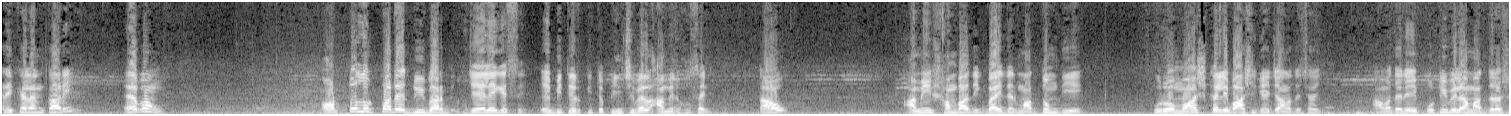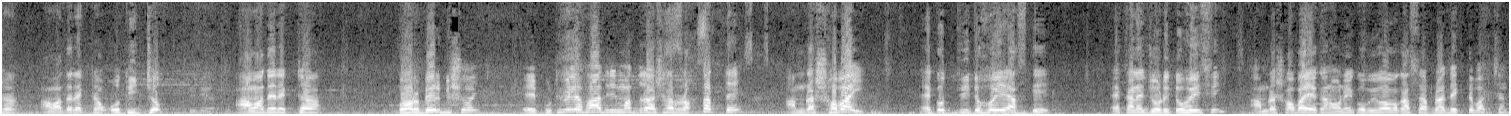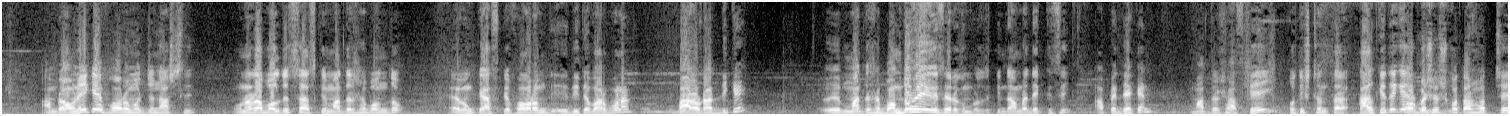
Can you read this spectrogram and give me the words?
কেলেঙ্কারি। এবং অর্থ লুটপাটে দুইবার জেলে গেছে এই বিতর্কিত প্রিন্সিপাল আমির হোসেন। তাও আমি সাংবাদিক ভাইদের মাধ্যম দিয়ে পুরো মহেশখালীবাসীকে জানাতে চাই, আমাদের এই পটিবিলা মাদ্রাসা আমাদের একটা ঐতিহ্য, আমাদের একটা গর্বের বিষয়। এই পুটিবিলা ফাদিল মাদ্রাসার রক্ষার্থে আমরা সবাই একত্রিত হয়ে আজকে এখানে জড়িত হয়েছি। আমরা সবাই এখানে অনেক অভিভাবক আছে, আপনারা দেখতে পাচ্ছেন। আমরা অনেকে ফরমের জন্য আসছি। ওনারা বলতেছে আজকে মাদ্রাসা বন্ধ এবং কি আজকে ফরম দিতে পারব না। বারোটার দিকে মাদ্রাসা বন্ধ হয়ে গেছে এরকম বলছে। কিন্তু আমরা দেখতেছি, আপনি দেখেন, মাদ্রাসা আজকেই প্রতিষ্ঠানটা, কালকে থেকে সর্বশেষ কথা হচ্ছে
